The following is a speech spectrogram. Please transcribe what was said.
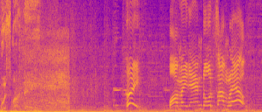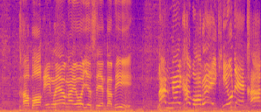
What's my name? เฮ้ยบอมไม่แดงโดนซ้ำแล้ว ข้าบอกเองแล้วไงว่าอย่าเสี่ยงกับพี่ นั่นไงข้าบอกแล้วไอ้เขียวแดกขาด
